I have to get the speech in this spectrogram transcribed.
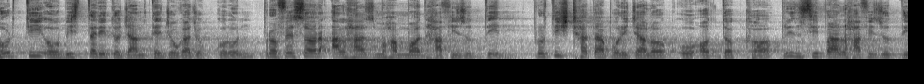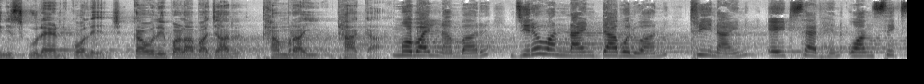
ভর্তি ও বিস্তারিত জানতে যোগাযোগ করুন প্রফেসর আলহাজ মোহাম্মদ হাফিজউদ্দিন। প্রতিষ্ঠাতা পরিচালক ও অধ্যক্ষ principal Hafizuddin school and college Kaulipara Bazar Dhamrai Dhaka mobile number zero one nine double one three nine eight seven one six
